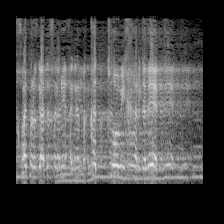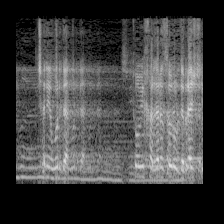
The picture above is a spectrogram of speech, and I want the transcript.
خواهي پرگار دفرمي اگر بقد تووي خردليك. چنه وردة؟ تووي خردل زور ورده براشتی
